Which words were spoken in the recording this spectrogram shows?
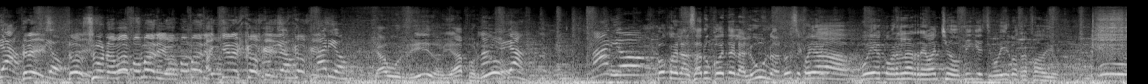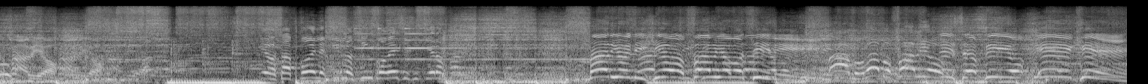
Ya, 3, Mario. 2, 1, vamos Mario. ¿A quién escoges? Mario, Mario, Qué aburrido, ya, por Dios. Mario, ya. Mario. Un poco de lanzar un cohete a la luna, ¿no? Ese Voy a, voy a cobrar la revancha de Domínguez y voy a ir contra Fabio. Fabio. ¿Qué? O sea, puedo elegirlo cinco veces si quiero. Mario eligió a Fabio Agostini. ¡Vamos, vamos, Fabio! Desafío Eje.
